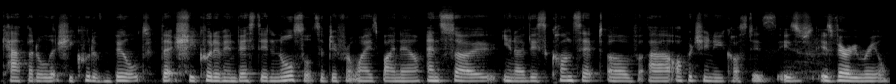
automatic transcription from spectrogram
capital that she could have built that she could have invested in all sorts of different ways by now. And so you know this concept of uh, opportunity cost is is is very real.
